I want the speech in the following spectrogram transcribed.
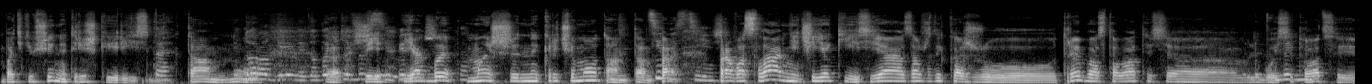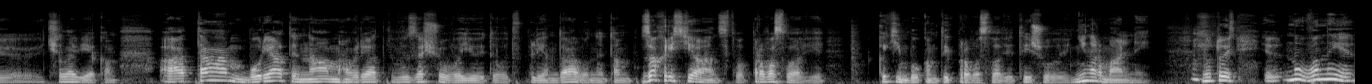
батьківщини трішки різні. Так. Там, І ну, до родини, до е, батьківщини. і- якби так. ми ж не кричимо там, там православні чи якісь, я завжди кажу, треба оставатися в будь-якій ситуації чоловіком. А там буряти нам говорять, ви за що воюєте от в плен? Да? Вони там за християнство, православ'я. Яким боком ти к православ'ю? Ти що, ненормальний? Ну, то есть, е, ну, вони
